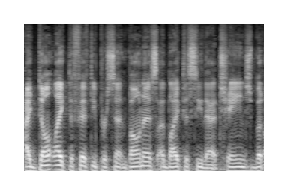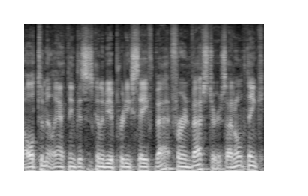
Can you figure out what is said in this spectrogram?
I don't like the 50% bonus. I'd like to see that changed, but ultimately I think this is going to be a pretty safe bet for investors. I don't think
